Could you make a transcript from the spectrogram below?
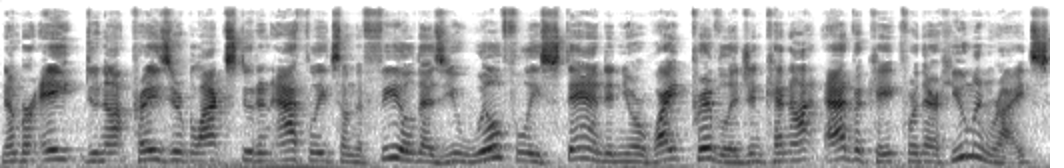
Number eight, do not praise your black student athletes on the field as you willfully stand in your white privilege and cannot advocate for their human rights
